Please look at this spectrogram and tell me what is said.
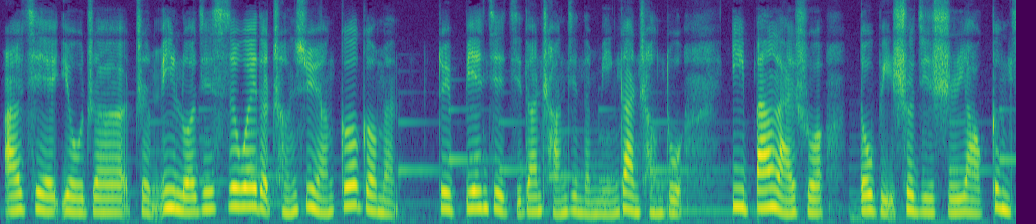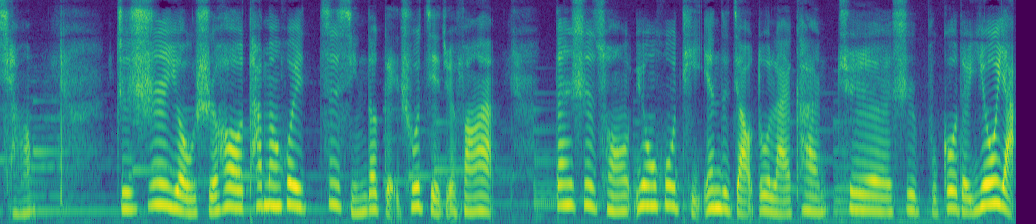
而且有着缜密逻辑思维的程序员哥哥们，对边界极端场景的敏感程度，一般来说都比设计师要更强。只是有时候他们会自行的给出解决方案，但是从用户体验的角度来看，却是不够的优雅。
